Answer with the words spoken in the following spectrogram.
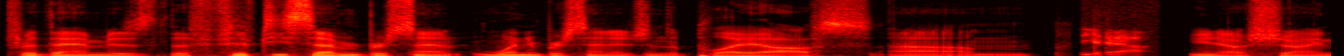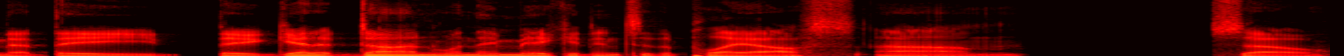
for them is the 57% winning percentage in the playoffs. Um, Yeah. you know, showing that they they get it done when they make it into the playoffs. Um, so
